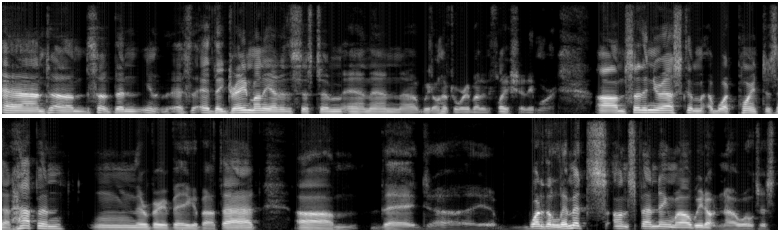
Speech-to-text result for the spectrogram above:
and um, so then you know as, as they drain money out of the system, and then uh, we don't have to worry about inflation anymore. Um, so then you ask them, at what point does that happen? Mm, they're very vague about that. Um, they uh, what are the limits on spending? Well, we don't know. We'll just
